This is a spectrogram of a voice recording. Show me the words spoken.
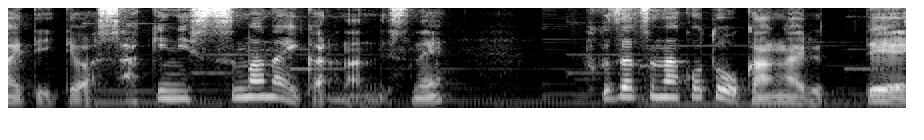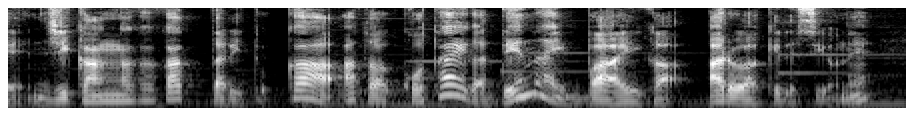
えていては先に進まないからなんですね。複雑なことを考えるって時間がかかったりとかあとは答えが出ない場合があるわけですよね。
